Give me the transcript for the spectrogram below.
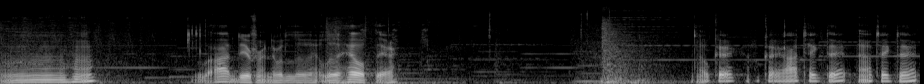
Mm-hmm. A lot different There with a little, a little health there. Okay, okay, I'll take that. I'll take that.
